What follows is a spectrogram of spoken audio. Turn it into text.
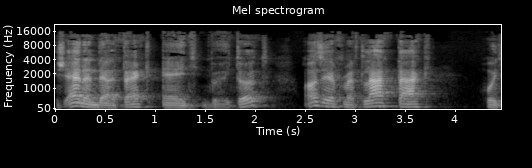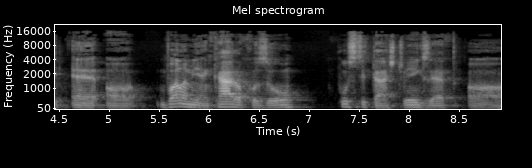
és elrendeltek egy bőjtöt, azért, mert látták, hogy e a valamilyen károkozó pusztítást végzett a,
